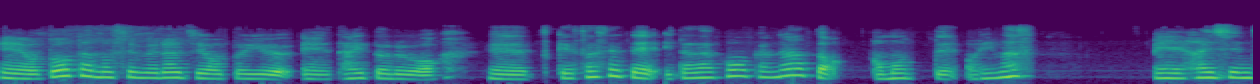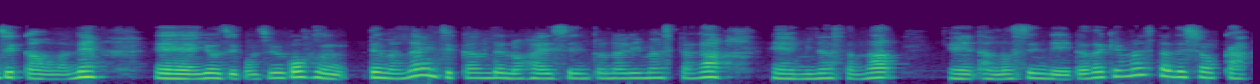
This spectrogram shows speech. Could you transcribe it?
えー、音を楽しむラジオという、えタイトルを、え付けさせていただこうかなと思っております。え配信時間はね、え4時55分ではない時間での配信となりましたが、え皆様、え楽しんでいただけましたでしょうか、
